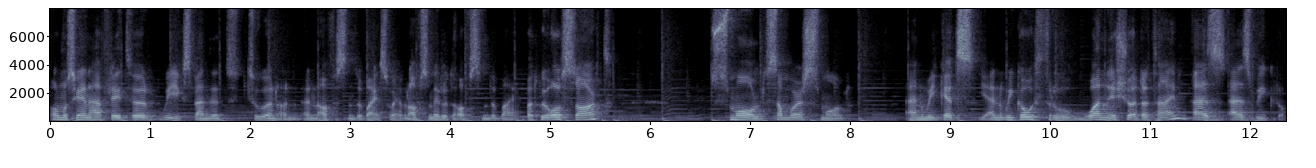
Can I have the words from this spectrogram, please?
almost a year and a half later, we expanded to an, an office in Dubai. So we have an office in Beirut, an office in Dubai. But we all start small, somewhere small, and we get and we go through one issue at a time as as we grow.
